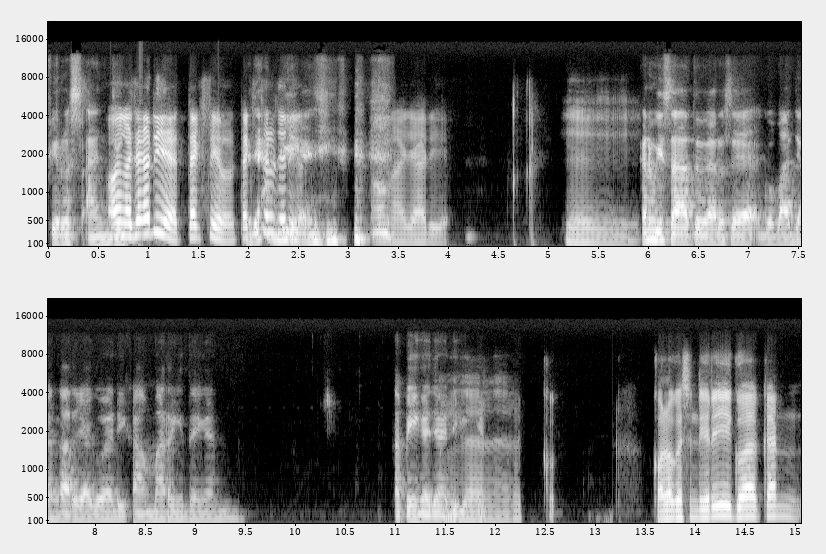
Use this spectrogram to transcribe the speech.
virus anjing. Oh nggak jadi ya tekstil, tekstil jadi. jadi oh nggak jadi. Yeah. Iya, iya. Kan bisa tuh harusnya gue pajang karya gue di kamar gitu ya kan. Tapi nggak jadi. Gitu. Kalau gue sendiri gue kan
